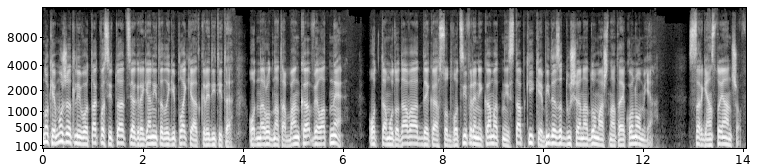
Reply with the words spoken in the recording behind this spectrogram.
Но ке можат ли во таква ситуација граѓаните да ги плаќаат кредитите? Од Народната банка велат не. Од таму додаваат дека со двоцифрени каматни стапки ке биде задушена домашната економија. Срѓан Стојанчов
